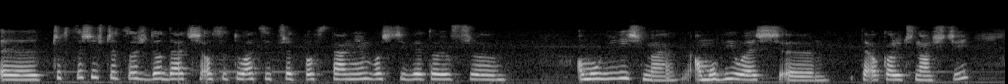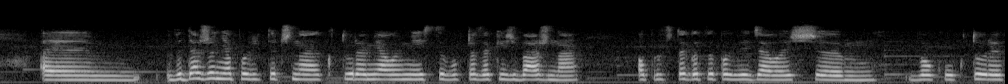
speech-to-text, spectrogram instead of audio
E, czy chcesz jeszcze coś dodać o sytuacji przed powstaniem? Właściwie to już e, omówiliśmy, omówiłeś te okoliczności. Wydarzenia polityczne, które miały miejsce wówczas jakieś ważne, oprócz tego, co powiedziałeś, wokół których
